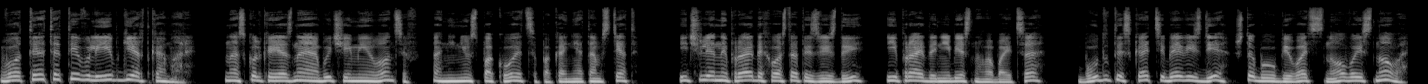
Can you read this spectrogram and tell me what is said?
«Вот это ты влип, Герд Камар. Насколько я знаю обычаи мейлонцев, они не успокоятся, пока не отомстят. И члены Прайда Хвостатой Звезды, и Прайда Небесного Бойца будут искать тебя везде, чтобы убивать снова и снова,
